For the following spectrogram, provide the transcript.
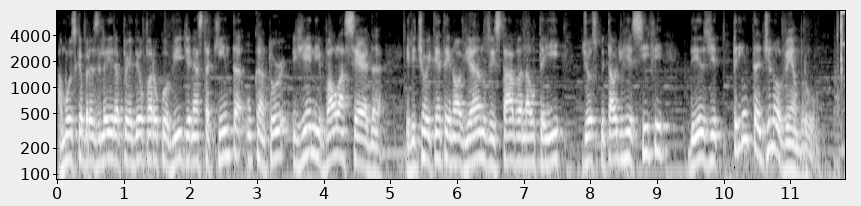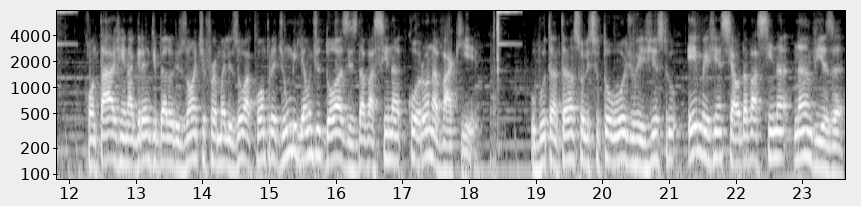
A música brasileira perdeu para o Covid nesta quinta o cantor Genival Lacerda. Ele tinha 89 anos e estava na UTI de Hospital de Recife desde 30 de novembro. Contagem na Grande Belo Horizonte formalizou a compra de um milhão de doses da vacina Coronavac. O Butantan solicitou hoje o registro emergencial da vacina na Anvisa.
